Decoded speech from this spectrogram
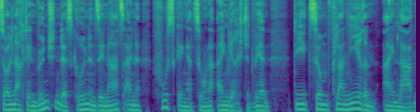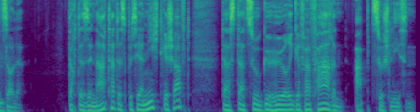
soll nach den Wünschen des Grünen Senats eine Fußgängerzone eingerichtet werden, die zum Flanieren einladen solle. Doch der Senat hat es bisher nicht geschafft, das dazu gehörige Verfahren abzuschließen.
